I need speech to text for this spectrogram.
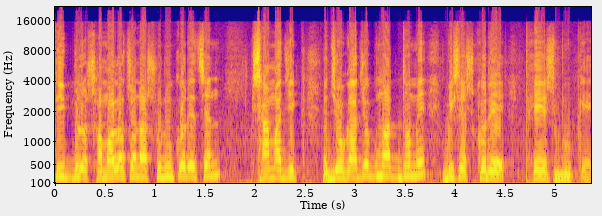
তীব্র সমালোচনা শুরু করেছেন। সামাজিক যোগাযোগ মাধ্যমে, বিশেষ করে দুপুরে ফেসবুকে।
